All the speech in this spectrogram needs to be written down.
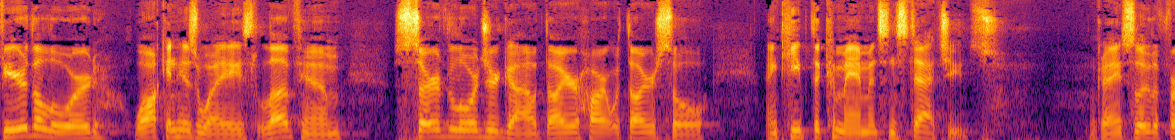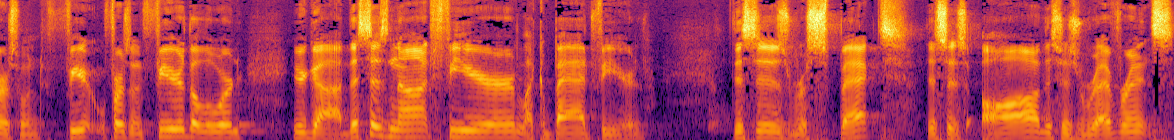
fear the Lord, walk in his ways, love him, serve the Lord your God with all your heart, with all your soul, and keep the commandments and statutes. Okay, so look at the first one. Fear, first one, fear the Lord your God. This is not fear like a bad fear. This is respect. This is awe. This is reverence.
